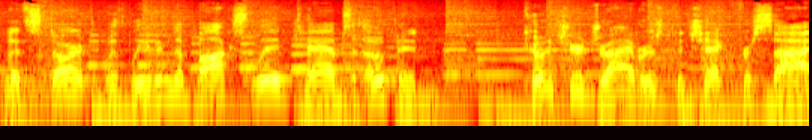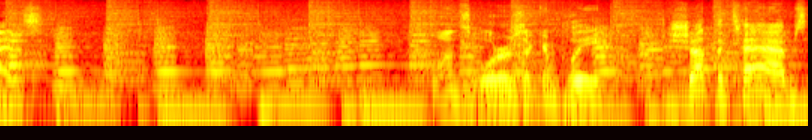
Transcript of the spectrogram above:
Let's start with leaving the box lid tabs open. Coach your drivers to check for sides. Once orders are complete, shut the tabs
